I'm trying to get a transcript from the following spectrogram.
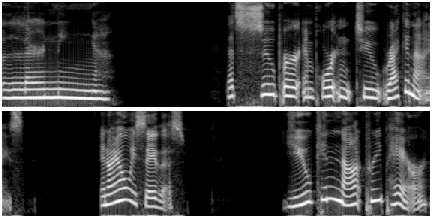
learning. That's super important to recognize. And I always say this you cannot prepare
